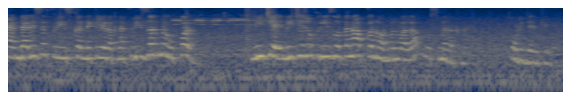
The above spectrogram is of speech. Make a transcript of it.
एंड देन इसे फ्रीज करने के लिए रखना है। फ्रीजर में ऊपर, नीचे नीचे जो फ्रीज होता है ना आपका नॉर्मल वाला, उसमें रखना है, थोड़ी देर के लिए।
